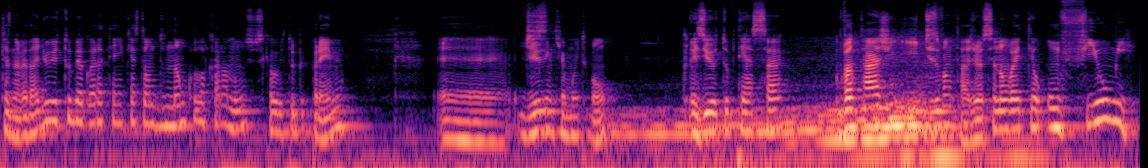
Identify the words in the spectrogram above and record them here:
Quer dizer, na verdade, o YouTube agora tem a questão de não colocar anúncios, que é o YouTube Premium. É, dizem que é muito bom. Mas o YouTube tem essa vantagem e desvantagem. Você não vai ter um filme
